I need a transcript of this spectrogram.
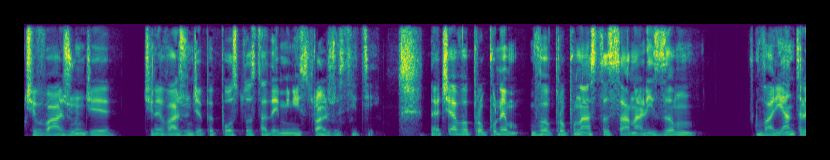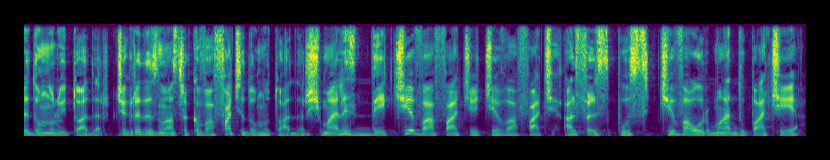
ce va ajunge, cine va ajunge pe postul ăsta de ministru al justiției. De aceea vă, propunem, vă propun astăzi să analizăm variantele domnului Toader. Ce credeți dumneavoastră că va face domnul Toader și mai ales de ce va face ce va face? Altfel spus, ce va urma după aceea?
